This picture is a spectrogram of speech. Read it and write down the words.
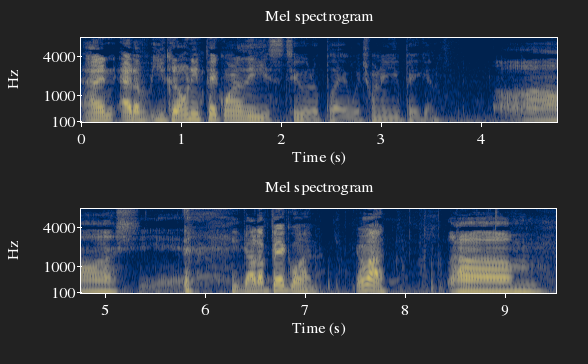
And out of you could only pick one of these two to play. Which one are you picking? Oh shit. You gotta pick one. Come on. Um, I-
